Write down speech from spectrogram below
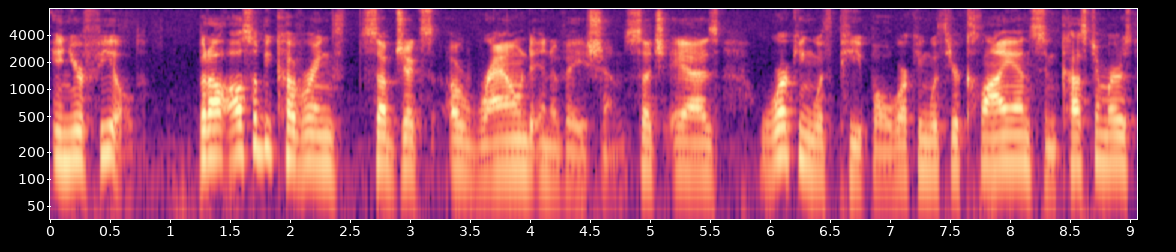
in your field. But I'll also be covering subjects around innovation, such as working with people, working with your clients and customers,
